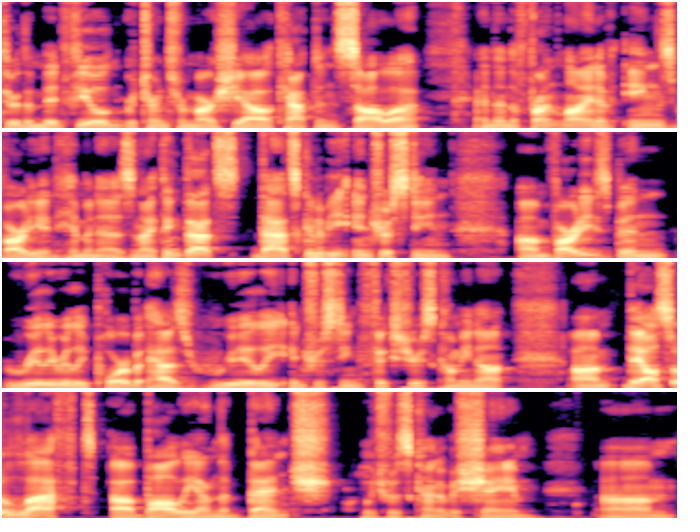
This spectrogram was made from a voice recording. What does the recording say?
through the midfield, returns from Martial, Captain Salah, and then the front line of Ings, Vardy, and Jimenez. And I think that's that's going to be interesting um, Vardy's been really, really poor, but has really interesting fixtures coming up. Um, they also left uh, Bali on the bench, which was kind of a shame. Um,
